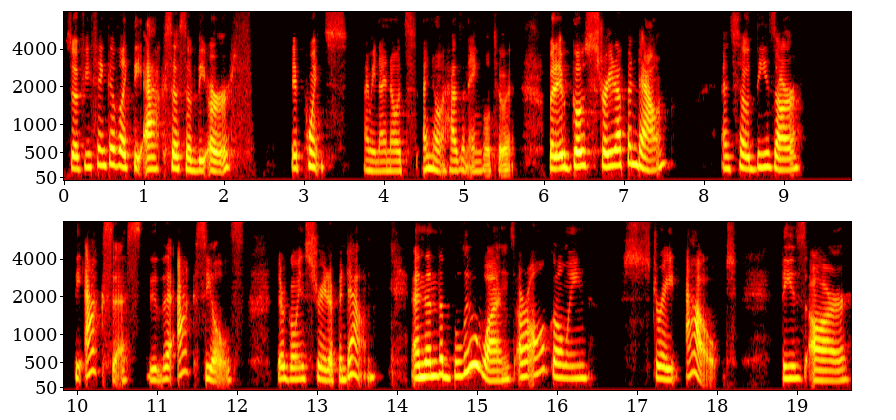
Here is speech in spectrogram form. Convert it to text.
So if you think of like the axis of the earth, it points, I mean, I know it's, I know it has an angle to it, but it goes straight up and down. And so these are the axis, the, the axials, they're going straight up and down. And then the blue ones are all going straight out. These are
